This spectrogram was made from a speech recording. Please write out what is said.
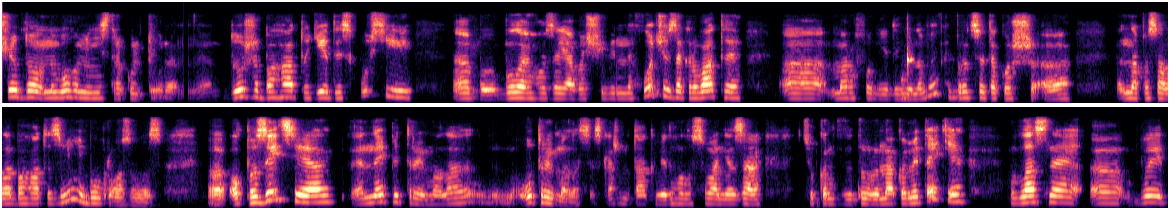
щодо нового міністра культури. Е, Дуже багато є дискусій. Е, Була його заява, що він не хоче закривати е, марафон Єдині новини. Про це також написали багато ЗМІ. і Був розголос. Опозиція не підтримала, утрималася, скажімо так, від голосування за цю кандидатуру на комітеті. Власне, ви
